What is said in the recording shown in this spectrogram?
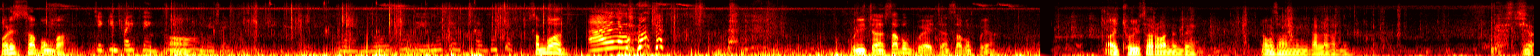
What is 사봉 봐? Chicken fighting. 어. Yes, sir. Oh, no. Do you know, sir? Sabong, sir. 3번. Ah, alam mo. 우리 있잖아 싸봉꾸야 있잖아 싸봉꾸야 아 조이사러 왔는데 영상이 날라갔네 자.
